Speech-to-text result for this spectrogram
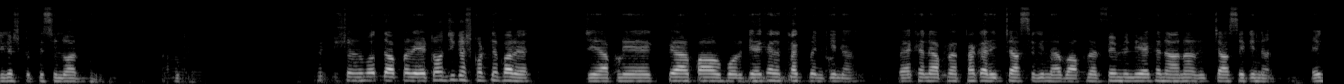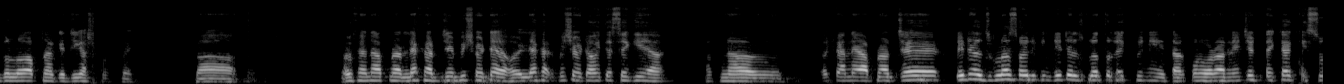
জিজ্ঞেস করতেছিল আর কি। বিষয়ের মধ্যে আপনার এটাও জিজ্ঞেস করতে পারে যে আপনি পেয়ার পাওয়ার পর এখানে থাকবেন কিনা? বা এখানে আপনার থাকার ইচ্ছা আছে কিনা? বা আপনার ফ্যামিলি এখানে আনার ইচ্ছা আছে কিনা? এগুলো আপনাকে করবে। বা ওইখানে আপনার লেখার যে বিষয়টা, ওই লেখার বিষয়টা হইতেছে গিয়া আপনার ওইখানে আপনার যে ডিটেলসগুলো ডিটেলসগুলো তো লিখবেনি তারপর ওরা নিজের থেকে কিছু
